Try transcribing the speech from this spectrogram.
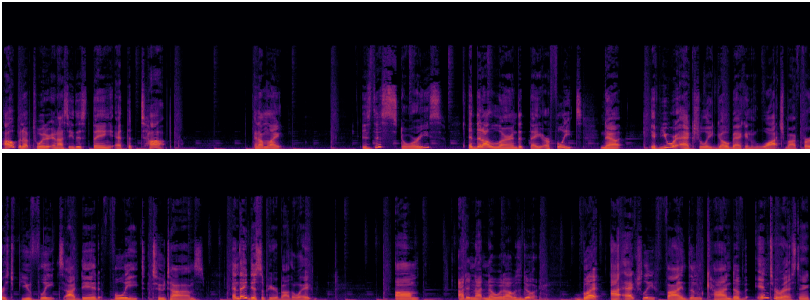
I open up Twitter and I see this thing at the top. And I'm like, is this stories? And then I learned that they are fleets. Now, if you were actually go back and watch my first few fleets, I did fleet two times, and they disappear by the way. Um, I did not know what I was doing. But I actually find them kind of interesting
